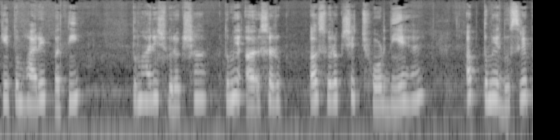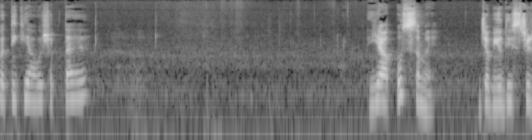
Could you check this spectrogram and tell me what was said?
कि तुम्हारे पति तुम्हारी सुरक्षा, तुम्हें असुरक्षित छोड़ दिए हैं। अब तुम्हें दूसरे पति की आवश्यकता है। या उस समय जब युधिष्ठिर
